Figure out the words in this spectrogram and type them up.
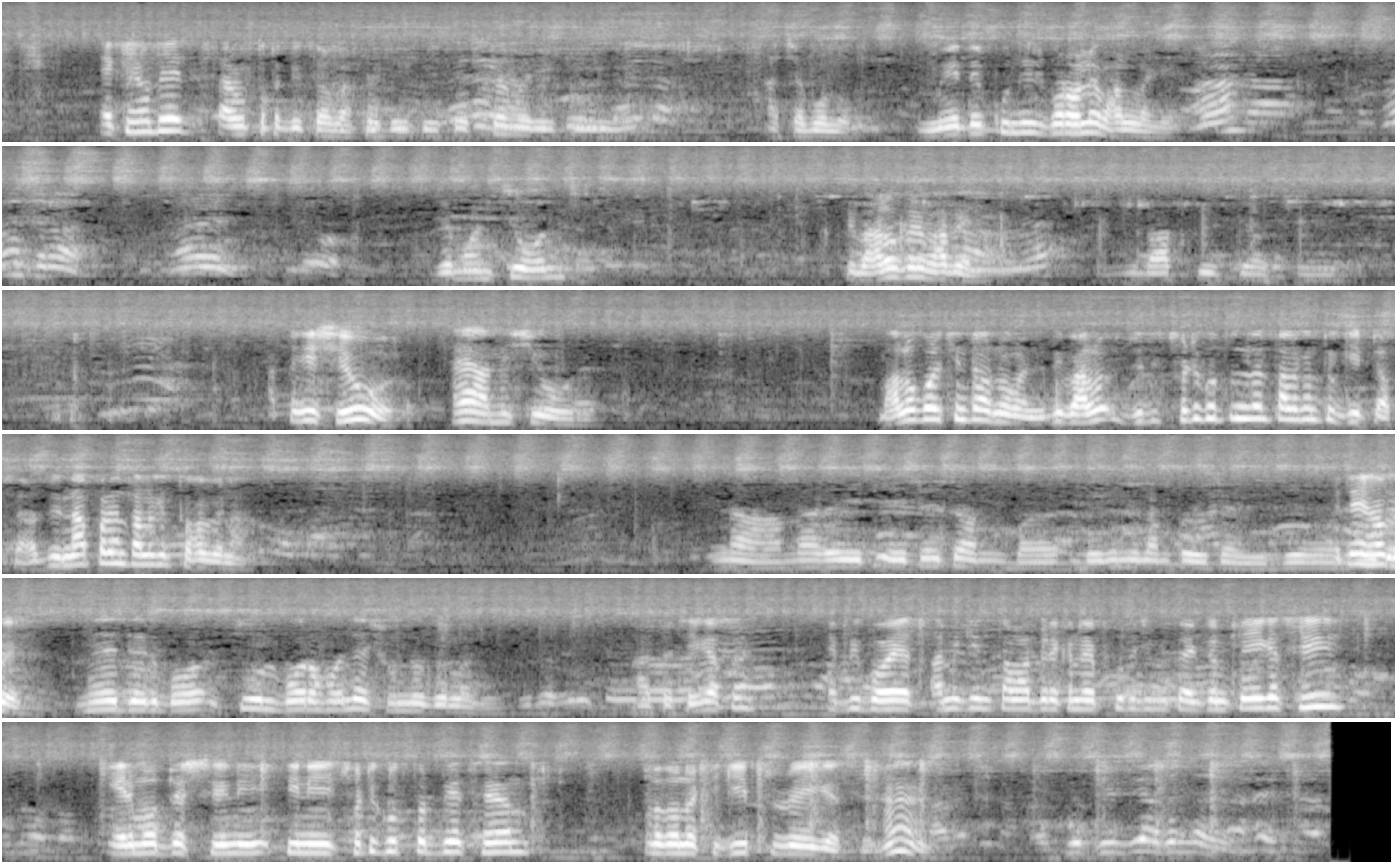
এক মিনিটে তার উত্তরটা দিতে হবে আপনাকে। চেষ্টা করি। আচ্ছা বলো মেয়েদের কোন জিনিস বড় হলে ভালো লাগে? যেমন চুল। ভালো করে ভাবেন। আপনি কি শিওর হ্যাঁ আমি শিওর ভালো করে চিন্তা ভাবনা করেন। যদি ভালো যদি ছুটি করতে দেন তাহলে কিন্তু গিফট আছে। আর যদি না পারেন তাহলে কিন্তু হবে না। না আমার এটাই তো আমি নিলাম তো এটাই যে এটাই হবে? মেয়েদের চুল বড় হলে লাগে। আচ্ছা ঠিক আছে। এভরি বয়েস আমি কিন্তু আমাদের এখানে প্রতিযোগিতা একজন পেয়ে গেছি। এর মধ্যে তিনি তিনি সঠিক উত্তর দিয়েছেন। ওনার জন্য একটি গিফট রয়ে গেছে হ্যাঁ?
